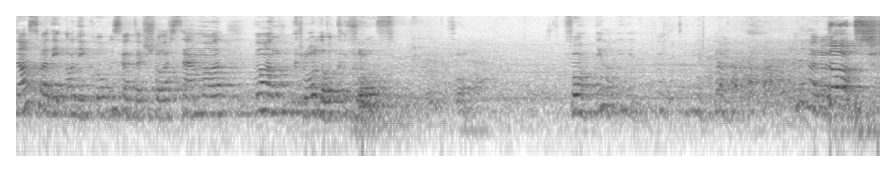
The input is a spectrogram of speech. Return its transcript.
Naszvadi Anikó 25-ös sorszámmal van Krolok Gróf. Fon. Fon. Ja, igen. Ja. Ne. Taps!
